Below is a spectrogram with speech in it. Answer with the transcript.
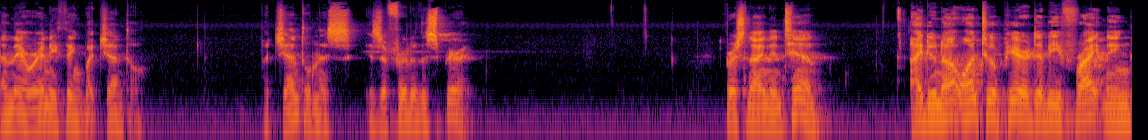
and they were anything but gentle. But gentleness is a fruit of the Spirit. Verse 9 and 10. I do not want to appear to be frightening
